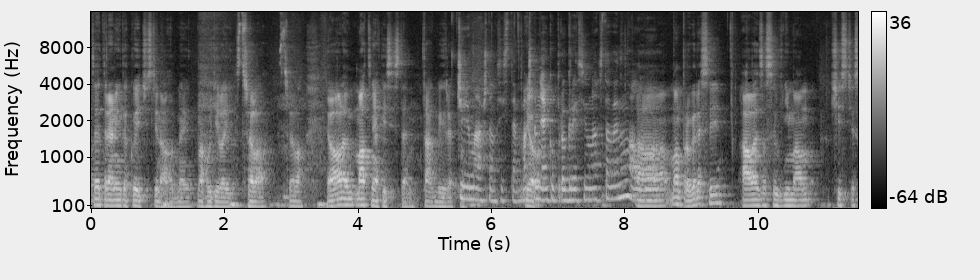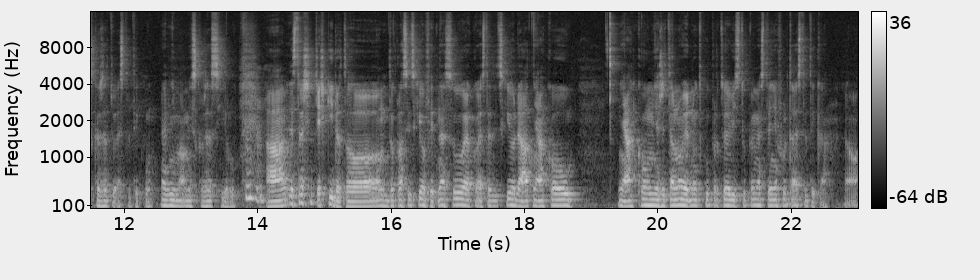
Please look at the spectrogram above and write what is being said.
to je trénink takový čistě náhodný, nahodilej, střela, střela. Jo, ale má to nějaký systém, tak bych řekl. Čiže máš tam systém, máš jo. tam nějakou progresiu nastavenou? Alebo... A, mám progresi, ale zase vnímám čistě skrze tu estetiku, nevnímám ji skrze sílu. Mm-hmm. A je strašně těžký do toho, do klasického fitnessu, jako estetického dát nějakou nějakou měřitelnou jednotku, protože výstupem je stejně furt ta estetika. Jo.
